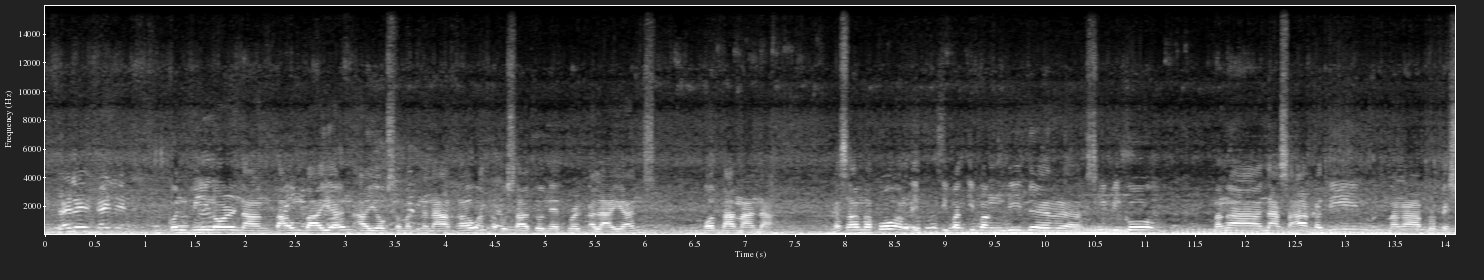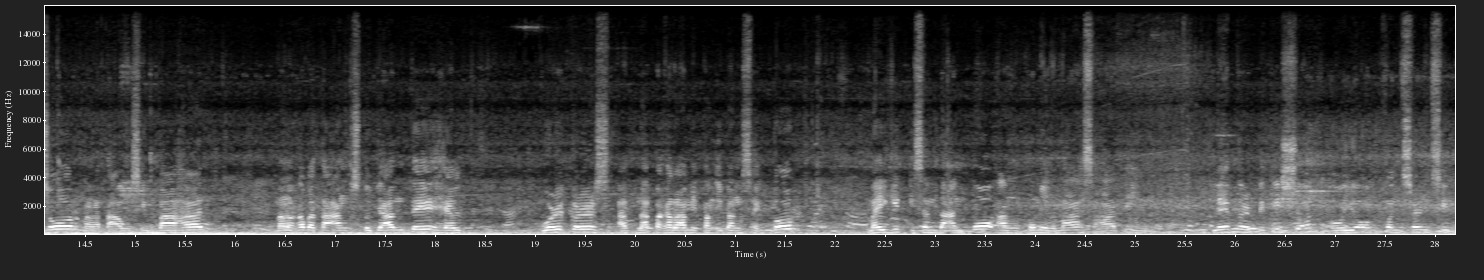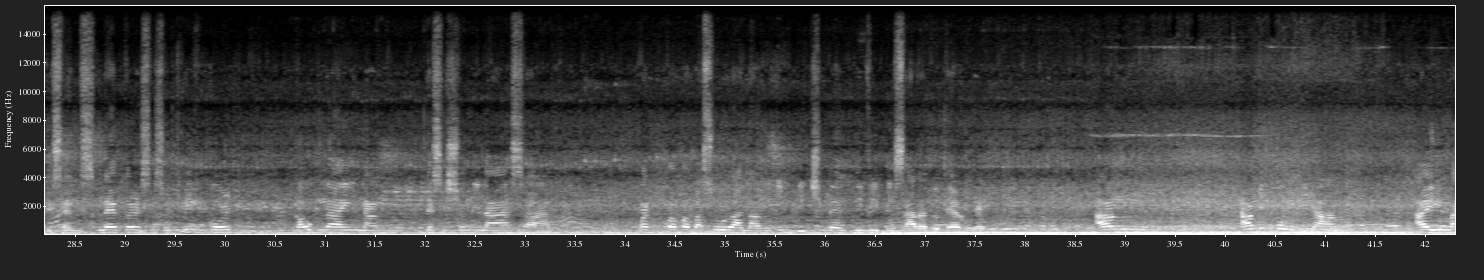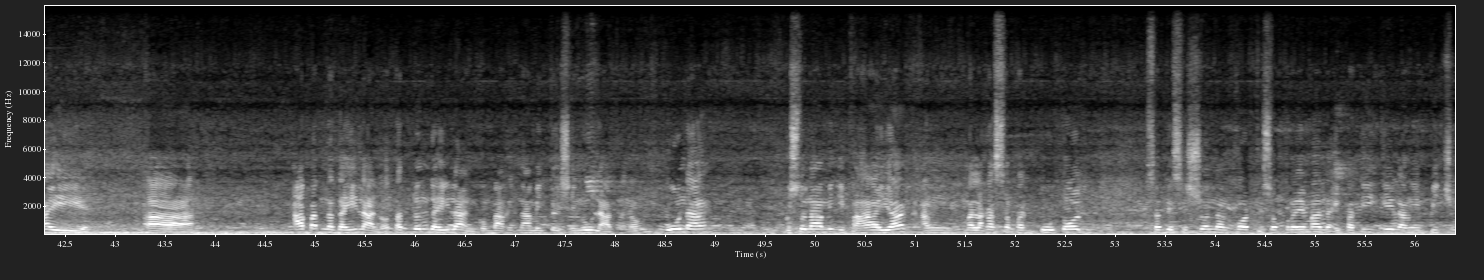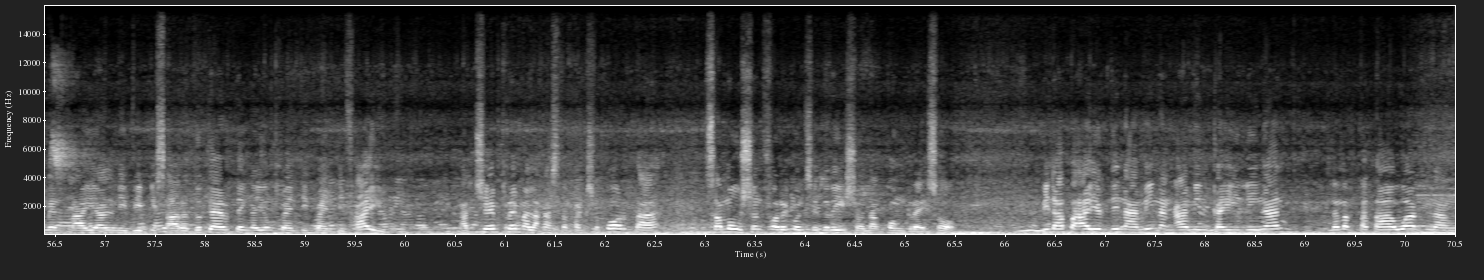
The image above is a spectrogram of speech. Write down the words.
convener ng Taong Bayan Ayaw sa Magnanakaw at Abusado Network Alliance o Tama Na. Kasama po ang iba't ibang leader uh, sibiko, mga nasa academe, mga profesor, mga taong simbahan, mga kabataang estudyante, health workers at napakarami pang ibang sektor. Mahigit isandaan po ang pumirma sa ating letter petition o yung concerned citizens letter sa Supreme Court kaugnay ng desisyon nila sa pagpapabasura ng impeachment ni VP Sara Duterte. Ang aming pong liham ay may ah, apat na dahilan o tatlong dahilan kung bakit namin ito sinulat. Ano? Una, gusto namin ipahayag ang malakas na pagtutol sa desisyon ng Korte Suprema na ipatigil ang impeachment trial ni VP Sara Duterte ngayong 2025. At syempre malakas na pagsuporta sa motion for reconsideration ng Kongreso. Pinapaayag din namin ang aming kahilingan na magpatawag ng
